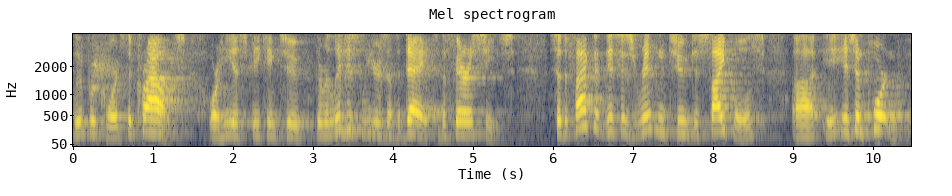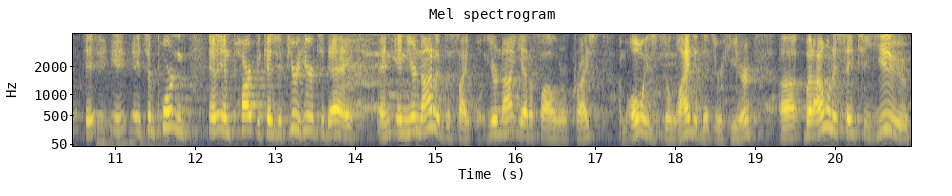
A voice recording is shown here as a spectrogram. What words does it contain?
Luke records, the crowds, or he is speaking to the religious leaders of the day, to the Pharisees. So, the fact that this is written to disciples uh, is important. It, it, it's important in, in, part because if you're here today and, and, you're not a disciple, you're not yet a follower of Christ, I'm always delighted that you're here. Uh, but I want to say to you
